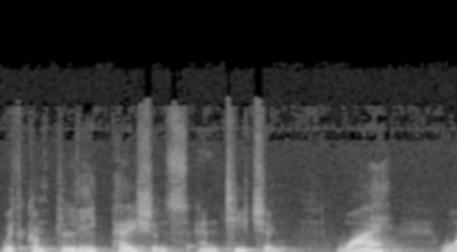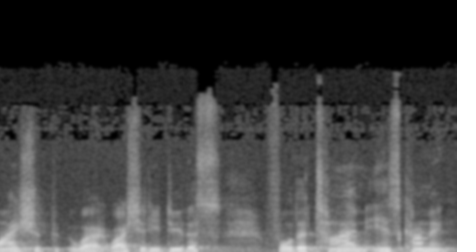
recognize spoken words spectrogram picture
with complete patience and teaching. Why? Why should, why, why should he do this? For the time is coming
